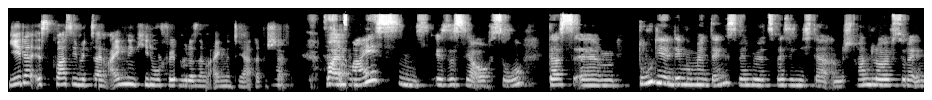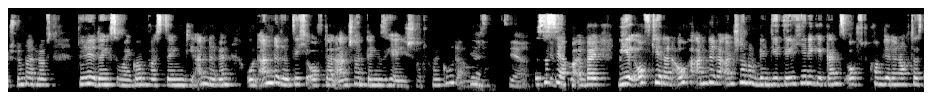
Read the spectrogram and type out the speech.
jeder ist quasi mit seinem eigenen Kinofilm oder seinem eigenen Theater beschäftigt. Ja. Vor allem meistens ist es ja auch so, dass ähm, du dir in dem Moment denkst, wenn du jetzt, weiß ich nicht, da am Strand läufst oder im Schwimmbad läufst, du dir denkst, oh mein Gott, was denken die anderen? Und andere dich oft dann anschauen denken sich, ey, die schaut voll gut aus. Ja. Ja, das ist genau. ja, weil wir oft ja dann auch andere anschauen und wenn dir derjenige ganz oft kommt ja dann auch das,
